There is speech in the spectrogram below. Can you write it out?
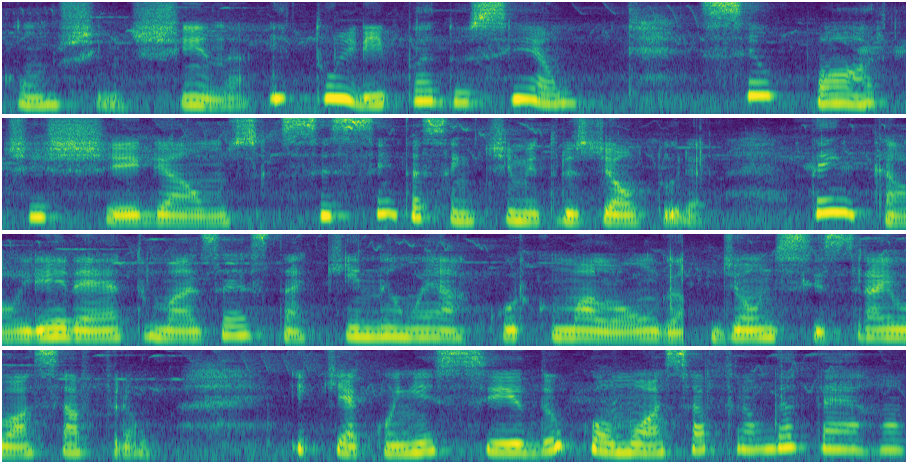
Conchinchina e tulipa do Sião. Seu porte chega a uns 60 centímetros de altura tem caule ereto, mas esta aqui não é a cúrcuma longa, de onde se extrai o açafrão, e que é conhecido como açafrão da terra.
